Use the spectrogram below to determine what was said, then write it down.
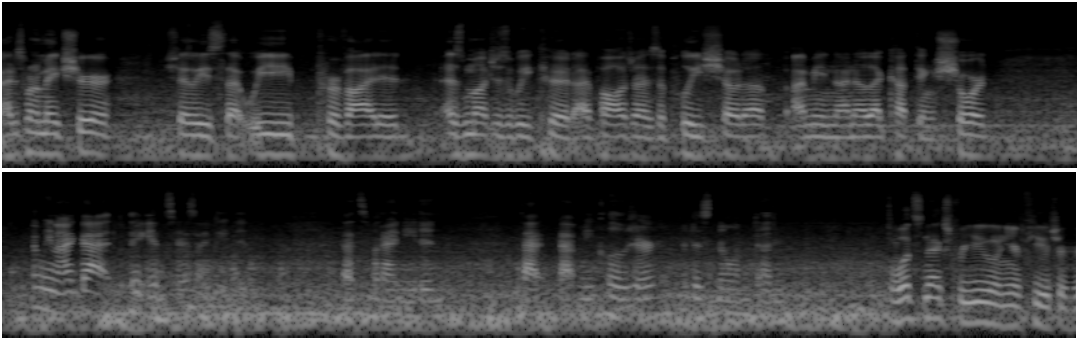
I just want to make sure, Shaylise, that we provided as much as we could. I apologize. The police showed up. I mean, I know that cut things short. I mean, I got the answers I needed. That's what I needed. That got me closure. I just know I'm done. What's next for you in your future?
